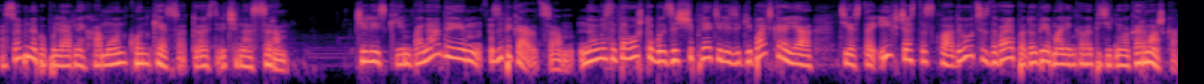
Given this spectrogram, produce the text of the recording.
Особенно популярный хамон кон кесо, то есть ветчина с сыром. Чилийские эмпанады запекаются, но вместо того, чтобы защеплять или загибать края теста, их часто складывают, создавая подобие маленького аппетитного кармашка.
